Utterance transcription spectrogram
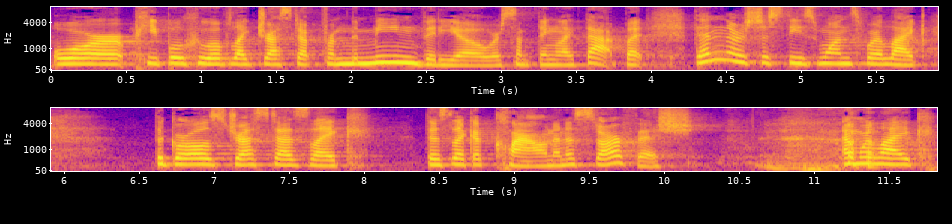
Or people who have like dressed up from the mean video or something like that. But then there's just these ones where like the girl's dressed as like there's like a clown and a starfish. And we're like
